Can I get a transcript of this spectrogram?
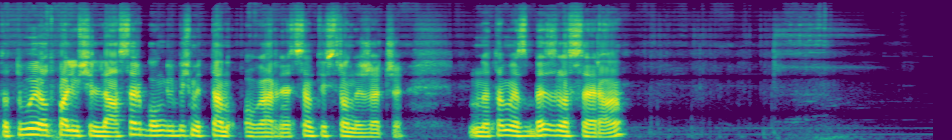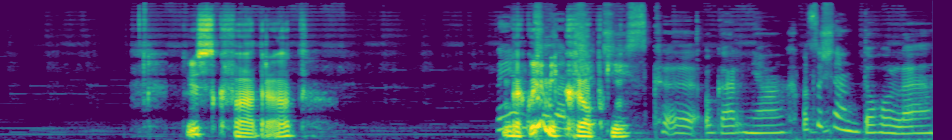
to tu odpalił się laser, bo moglibyśmy tam ogarniać z tamtej strony rzeczy. Natomiast bez lasera. Tu jest kwadrat. No Brakuje mi kropki. Przycisk e, ogarnia. Chyba coś na dole.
